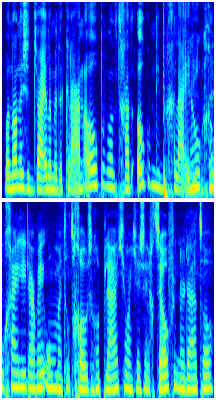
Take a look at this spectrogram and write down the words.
Want dan is het dweilen met de kraan open. Want het gaat ook om die begeleiding. hoe, hoe gaan jullie daarmee om met dat grotere plaatje? Want je zegt zelf inderdaad al,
